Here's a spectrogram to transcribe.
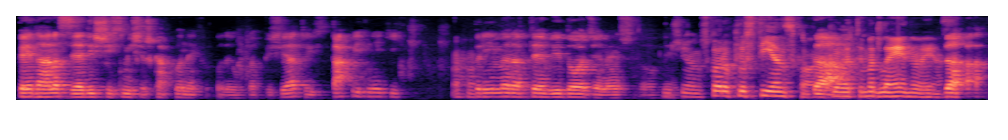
pet dana sediš i smišljaš kako nekako da je uklapiš. I eto, iz takvih nekih Aha. primera tebi dođe nešto. Znači, ono, skoro prustijansko, da. ono, probate Madlenu. Ja. Da.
